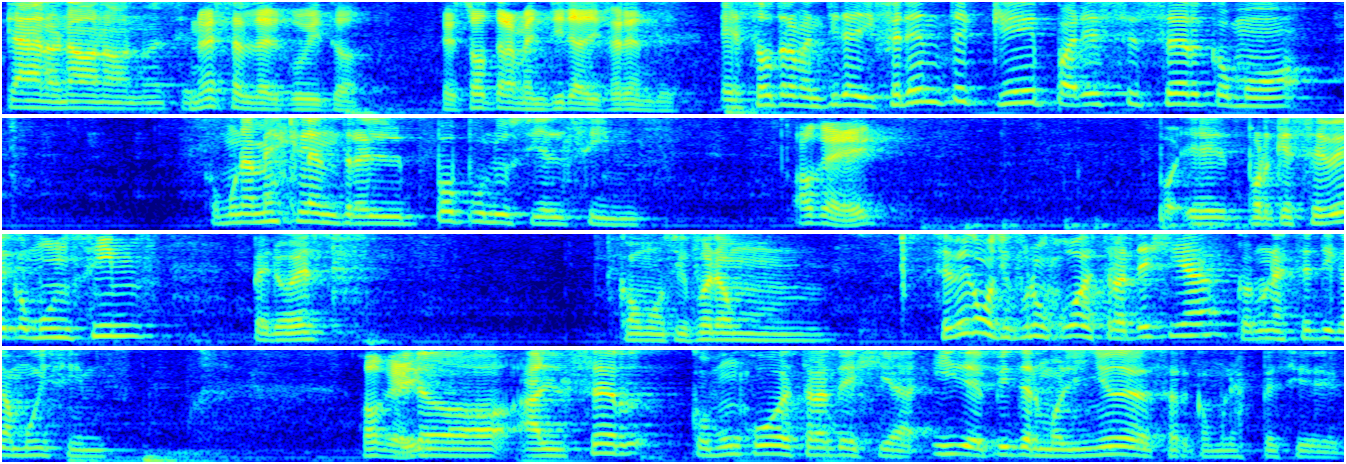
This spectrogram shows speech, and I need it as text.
Claro, no, no, no es eso. No es el del cubito. Es otra mentira diferente. Es otra mentira diferente que parece ser como. como una mezcla entre el Populus y el Sims. Ok. Eh, porque se ve como un Sims, pero es como si fuera un. Se ve como si fuera un juego de estrategia con una estética muy Sims. Ok. Pero al ser como un juego de estrategia y de Peter Molyneux debe ser como una especie de.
